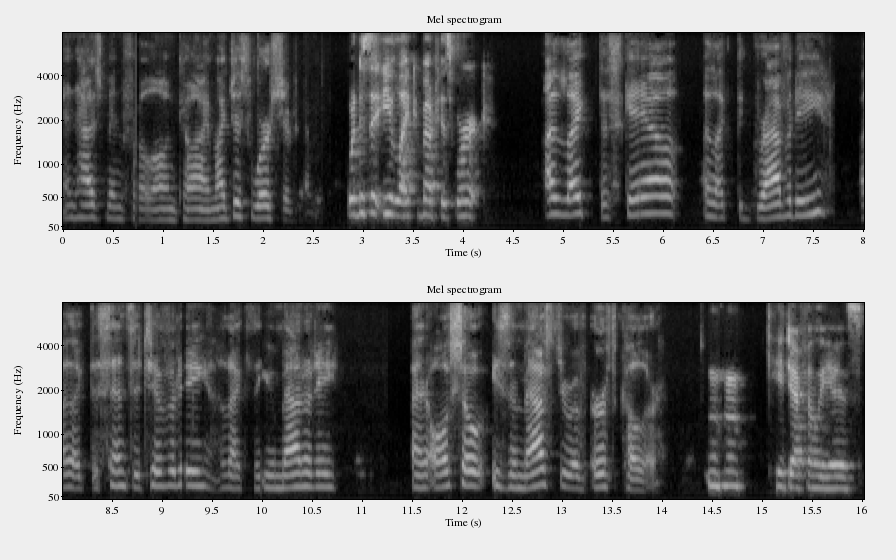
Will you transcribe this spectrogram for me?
and has been for a long time. I just worship him. What is it you like about his work? I like the scale, I like the gravity, I like the sensitivity, I like the humanity, and also he's a master of earth color. Mm-hmm. He definitely is.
